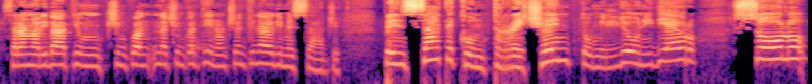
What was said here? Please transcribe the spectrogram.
Saranno arrivati un cinqu- una cinquantina, un centinaio di messaggi. Pensate con 300 milioni di euro solo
